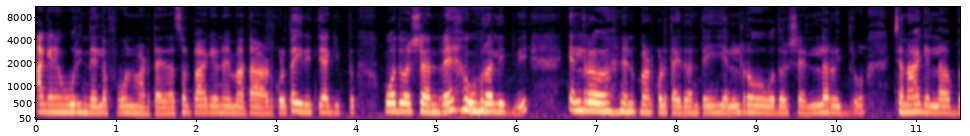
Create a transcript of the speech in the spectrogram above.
ಹಾಗೆಯೇ ಊರಿಂದ ಎಲ್ಲ ಫೋನ್ ಮಾಡ್ತಾಯಿದ್ರು ಸ್ವಲ್ಪ ಹಾಗೇನೇ ಮಾತಾಡ್ಕೊಳ್ತಾ ಈ ರೀತಿಯಾಗಿತ್ತು. ಹೋದ ವರ್ಷ ಅಂದರೆ ಊರಲ್ಲಿದ್ವಿ. ಎಲ್ಲರೂ ನೆನಪು ಮಾಡ್ಕೊಳ್ತಾ ಇದ್ರಂತೆ. ಎಲ್ಲರೂ ಹೋದ ವರ್ಷ ಎಲ್ಲರೂ ಇದ್ದರು ಚೆನ್ನಾಗೆಲ್ಲ ಹಬ್ಬ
